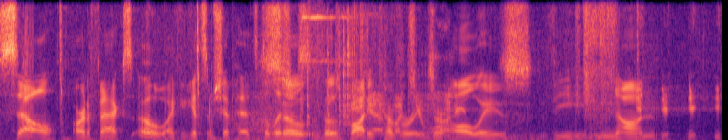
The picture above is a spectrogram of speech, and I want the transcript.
Sell artifacts. Oh, I could get some ship heads. So those body got what you coverings are always the non.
